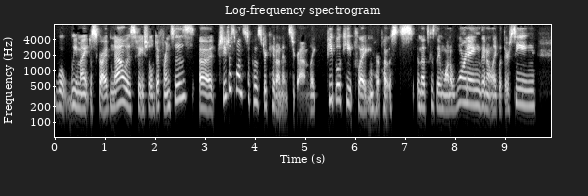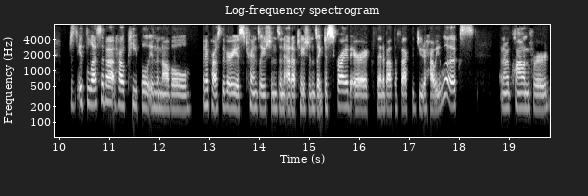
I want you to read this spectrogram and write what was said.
what we might describe now as facial differences. Uh, she just wants to post her kid on Instagram. Like people keep flagging her posts, and that's because they want a warning. They don't like what they're seeing. Just it's less about how people in the novel and across the various translations and adaptations like describe Eric than about the fact that due to how he looks, and I'm a clown for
